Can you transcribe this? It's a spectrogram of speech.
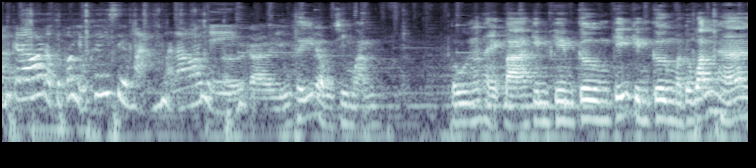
mấy cái đó đâu tôi có vũ khí siêu mạnh mà lo gì. Ừ, trời vũ khí đâu mà siêu mạnh. Tôi nói thiệt bà kim kim cương kiếm kim cương mà tôi quánh hả?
